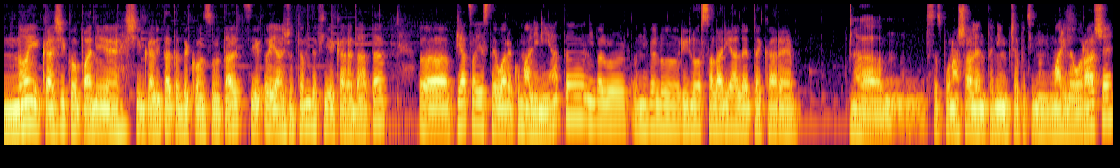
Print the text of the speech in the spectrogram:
noi ca și companie și în calitate de consultați îi ajutăm de fiecare dată. Uh, Piața este oarecum aliniată în nivelul, în nivelurilor salariale pe care, uh, să spun așa, le întâlnim cel puțin în marile orașe.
